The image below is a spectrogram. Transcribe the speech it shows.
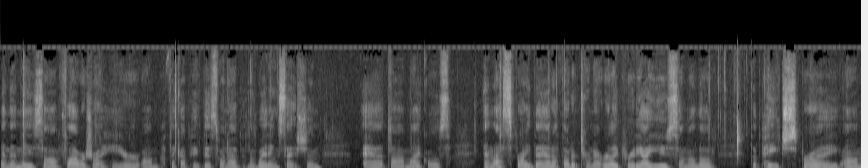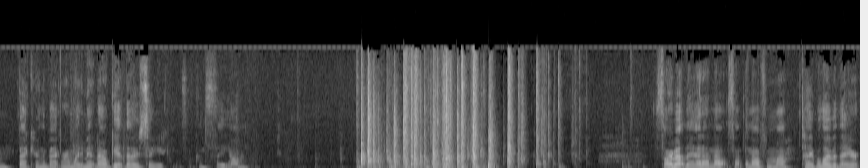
And then these uh, flowers right here, um, I think I picked this one up in the wedding section at uh, Michael's. And I sprayed that. I thought it turned out really pretty. I used some of the the peach spray um, back here in the background. Wait a minute, and I'll get those so you can, can see them. Sorry about that. I knocked something off of my table over there.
